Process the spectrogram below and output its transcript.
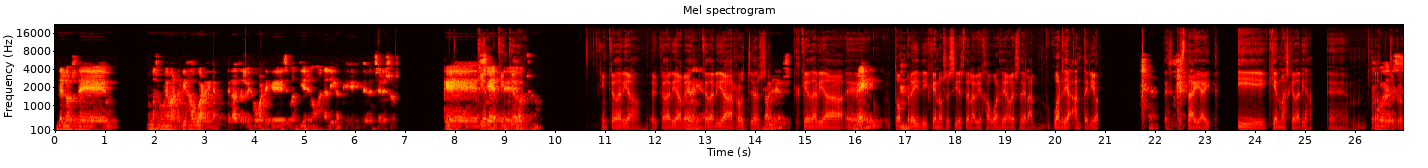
de los de no sé cómo llamarlos, vieja guardia, de las de la vieja guardia que se mantienen aún en la liga, que, que deben ser esos que ¿Quién- siete, quién queda? ocho, ¿no? ¿Quién quedaría? Eh, quedaría Ben, Quedaría- quedaría Rodgers, Rogers, quedaría eh, Brady. Tom Brady, que no sé si es de la vieja guardia o es de la guardia anterior. Es- está ahí, ahí. ¿Y quién más quedaría? Eh, toda- yo, creo,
